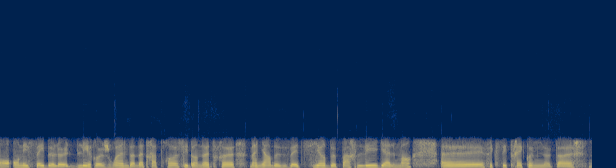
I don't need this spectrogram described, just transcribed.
on, on essaye de, le- de les rejoindre dans notre approche et dans notre euh, manière de se vêtir, de parler également. Euh, fait que c'est très communautaire. Mm.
